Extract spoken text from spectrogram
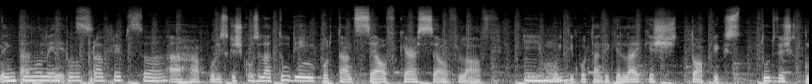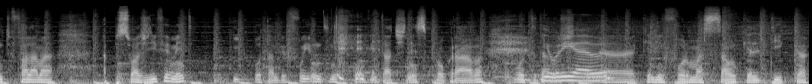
tem que ter um momento para a própria pessoa. Aham, por isso que as coisas lá tudo é importante, self-care, self-love. É uhum. É muito importante, que lá que as topics, tudo vez que tu fala a pessoas diferentes, e eu também fui um dos convidados nesse programa. Vou te dar aquela informação, aquela dica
